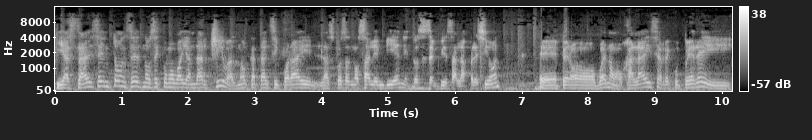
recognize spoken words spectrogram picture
Y hasta ese entonces no sé cómo vaya a andar Chivas, ¿no? ¿Qué tal si por ahí las cosas no salen bien? Entonces empieza la presión. Eh, pero bueno, ojalá y se recupere y,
